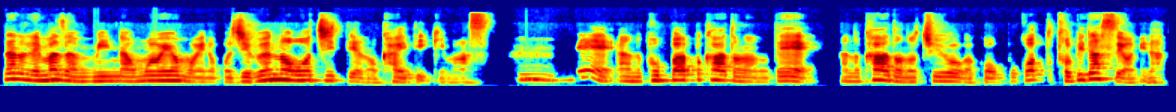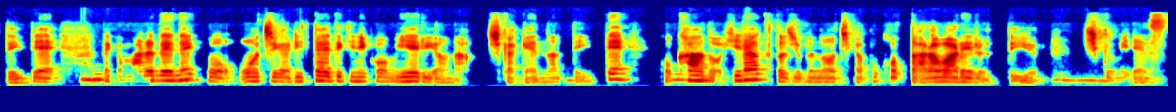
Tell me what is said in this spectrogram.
なので、まずはみんな思い思いのこう自分のお家っていうのを書いていきます。うん、で、あの、ポップアップカードなので、あのカードの中央がこうポコッと飛び出すようになっていて、うん、なんかまるでね、こうお家が立体的にこう見えるような仕掛けになっていて、こうカードを開くと自分のお家がポコッと現れるっていう仕組みです。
